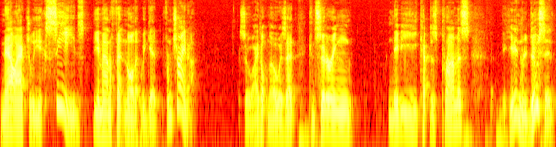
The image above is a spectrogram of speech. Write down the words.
now actually exceeds the amount of fentanyl that we get from China. So I don't know. Is that considering maybe he kept his promise? He didn't reduce it.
